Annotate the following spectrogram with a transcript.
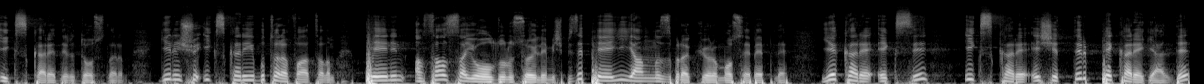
x karedir dostlarım. Gelin şu x kareyi bu tarafa atalım. p'nin asal sayı olduğunu söylemiş bize. p'yi yalnız bırakıyorum o sebeple. y kare eksi x kare eşittir p kare geldi.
